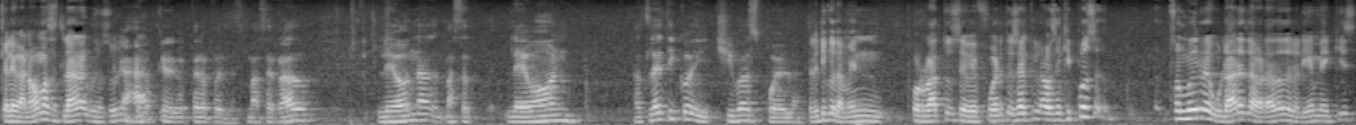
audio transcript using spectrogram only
que le ganó Mazatlán a Cruz Azul. ajá, que- pero pues es más cerrado. León, Mazat- León Atlético y Chivas Puebla. Atlético también por rato se ve fuerte, o sea, los equipos son muy regulares, la verdad, los de la Liga MX.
